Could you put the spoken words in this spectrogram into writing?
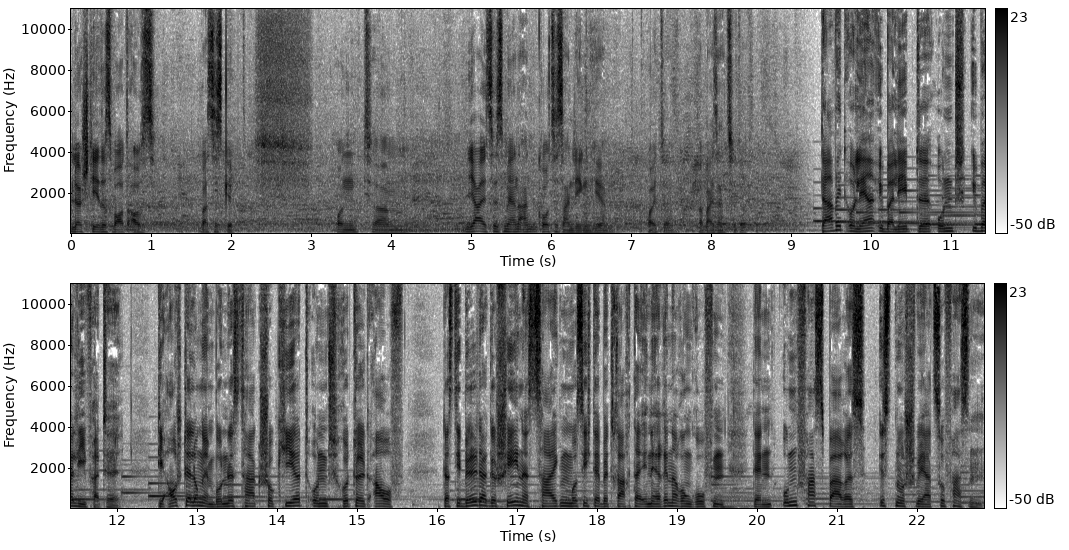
löscht jedes Wort aus, was es gibt. Und ähm, ja, es ist mir ein, großes Anliegen, hier heute dabei sein zu dürfen. David Oler überlebte und überlieferte. Die Ausstellung im Bundestag schockiert und rüttelt auf. Dass die Bilder Geschehenes zeigen, muss sich der Betrachter in Erinnerung rufen, denn Unfassbares ist nur schwer zu fassen.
